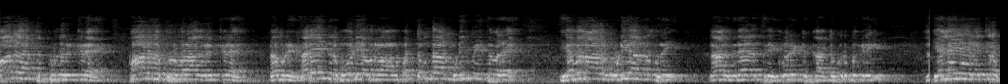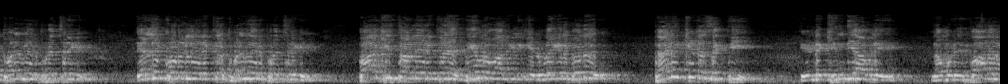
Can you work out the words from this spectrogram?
பாதுகாத்துக் கொண்டிருக்கிற பாரத பிரதமராக இருக்கிற நம்முடைய நரேந்திர மோடி அவர்களால் மட்டும்தான் முடியுமே தவிர எவரால் முடியாத என்பதை நான் நேரத்தை நேரத்திலே குறித்து காட்ட விரும்புகிறேன். எல்லையில் இருக்கிற பல்வேறு பிரச்சனைகள் எல்லைக்கோடுகளில் இருக்கிற பல்வேறு பிரச்சனைகள் பாகிஸ்தானில் இருக்கிற தீவிரவாதிகள் இங்கே நுழைகிற போது தடுக்கின்ற சக்தி இன்றைக்கு இந்தியாவிலே நம்முடைய பாரத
